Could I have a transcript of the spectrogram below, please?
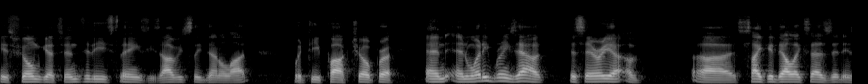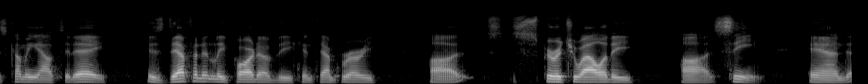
his film gets into these things. He's obviously done a lot with Deepak Chopra, and and what he brings out this area of uh, psychedelics as it is coming out today is definitely part of the contemporary uh, spirituality uh, scene, and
